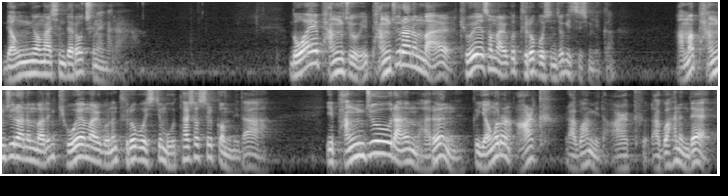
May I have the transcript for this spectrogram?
명령하신 대로 준행하라. 노아의 방주, 이 방주라는 말 교회에서 말고 들어보신 적 있으십니까? 아마 방주라는 말은 교회 말고는 들어보시지 못하셨을 겁니다. 이 방주라는 말은 그 영어로는 ark라고 합니다. ark라고 하는데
